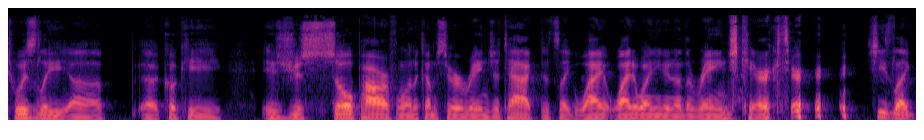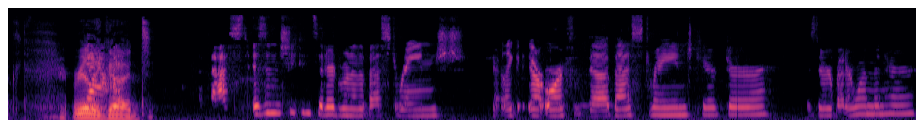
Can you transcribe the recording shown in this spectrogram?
Twizzly uh, uh, cookie is just so powerful when it comes to her range attack. It's like why why do I need another range character? She's like really yeah, good. Best isn't she considered one of the best ranged like or, or the best ranged character? Is there a better one than her?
